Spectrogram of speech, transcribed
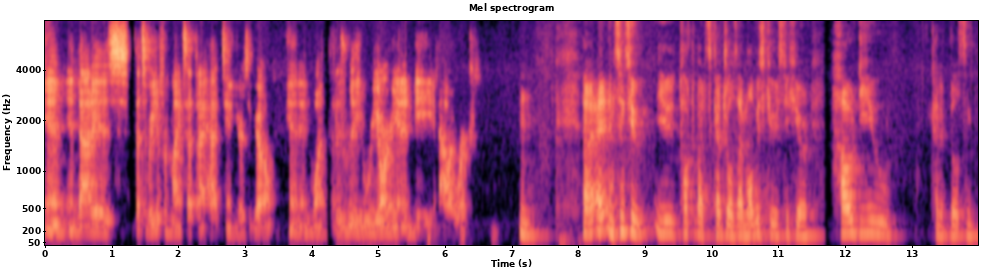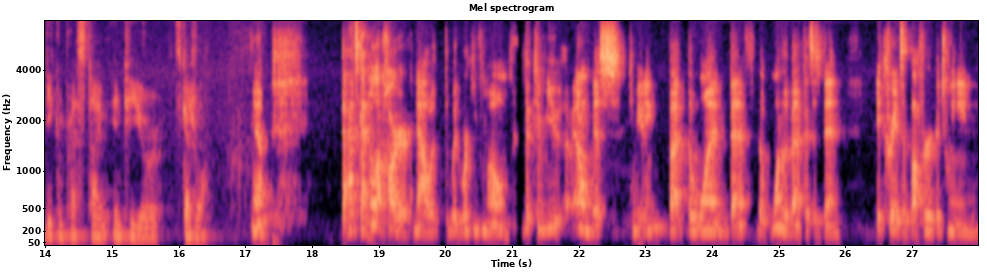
And, and that is that's a very different mindset that I had 10 years ago and, and one that has really reoriented me in how I work. Mm-hmm. Uh, and since you you talked about schedules, I'm always curious to hear how do you kind of build some decompressed time into your schedule? Yeah, that's gotten a lot harder now with with working from home. The commute, I, mean, I don't miss commuting, but the one benefit, the one of the benefits has been it creates a buffer between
